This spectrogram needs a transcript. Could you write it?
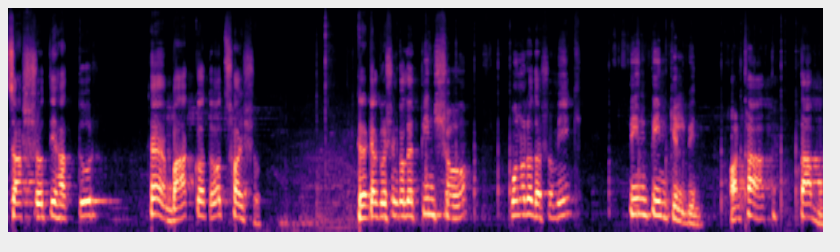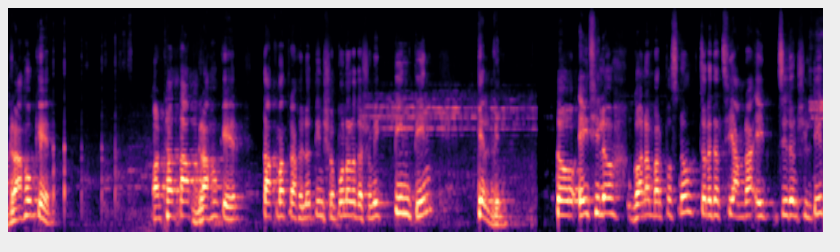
চারশো তিহাত্তর হ্যাঁ বাঘ কত? ছয়শো। এটা ক্যালকুলেশন করলে তিনশো পনেরো দশমিক তিন তিন কেলভিন। অর্থাৎ তাপ গ্রাহকের, অর্থাৎ তাপ গ্রাহকের তাপমাত্রা হলো তিনশো পনেরো দশমিক তিন তিন কেলভিন। তো এই ছিল গ নাম্বার প্রশ্ন। চলে যাচ্ছি আমরা এই সৃজনশীলটির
